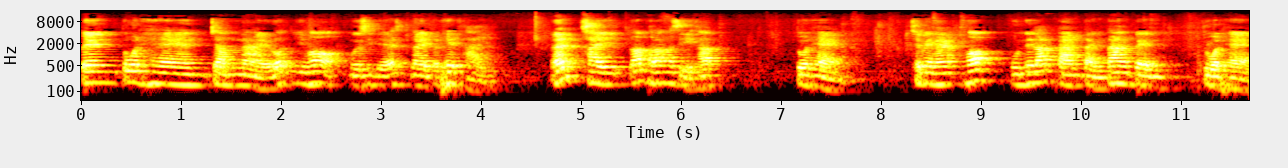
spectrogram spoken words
เป็นตัวแทนจำหน่ายรถยี่ห้อ Mercedes ในประเทศไทยนั้นใครรับภาระภาษีครับ ตัวแทน ช่ไหมฮะ เพราะคุณได้รับการแต่งตั้งเป็นตัวแทน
